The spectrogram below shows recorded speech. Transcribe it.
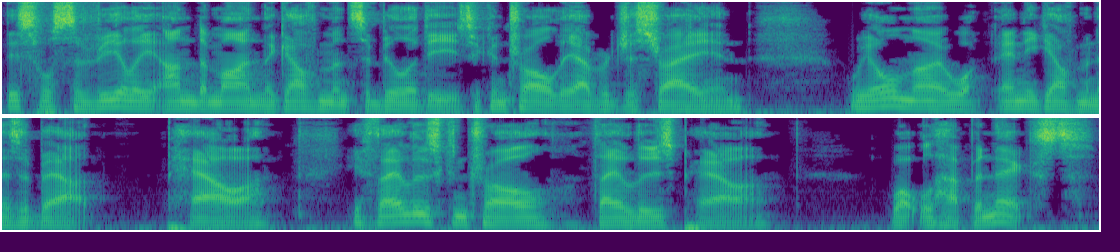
This will severely undermine the government's ability to control the average Australian. We all know what any government is about. Power. If they lose control, they lose power. What will happen next?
